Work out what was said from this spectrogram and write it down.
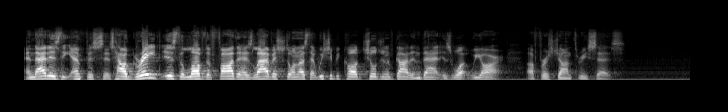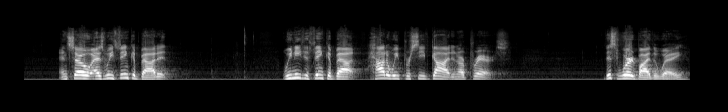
And that is the emphasis. How great is the love the Father has lavished on us that we should be called children of God, and that is what we are, uh, 1 John 3 says. And so, as we think about it, we need to think about how do we perceive God in our prayers. This word, by the way,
